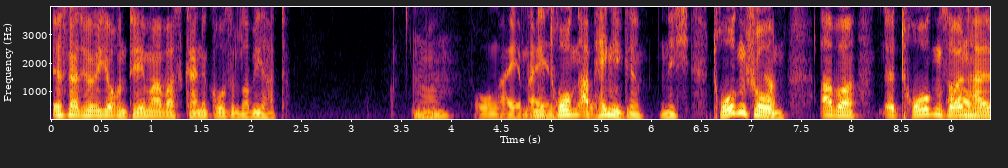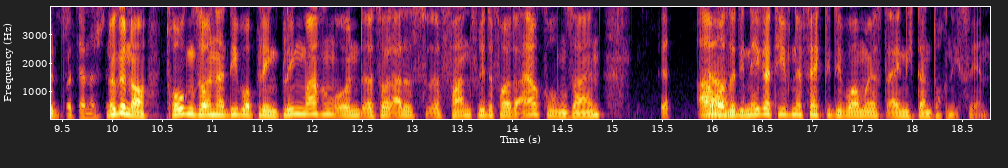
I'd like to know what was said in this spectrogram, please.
ist natürlich auch ein Thema, was keine große Lobby hat. Ja. Drogen allgemein. Nee, Drogenabhängige nicht. Drogen schon, ja. aber äh, Drogen sollen ja, halt. Wird ja nicht ne, genau, Drogen sollen halt lieber Bling Bling machen und es soll alles äh, Fun, Friede, Freude, Eierkuchen sein. Ja. Aber so die negativen Effekte, die wollen wir jetzt eigentlich dann doch nicht sehen.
